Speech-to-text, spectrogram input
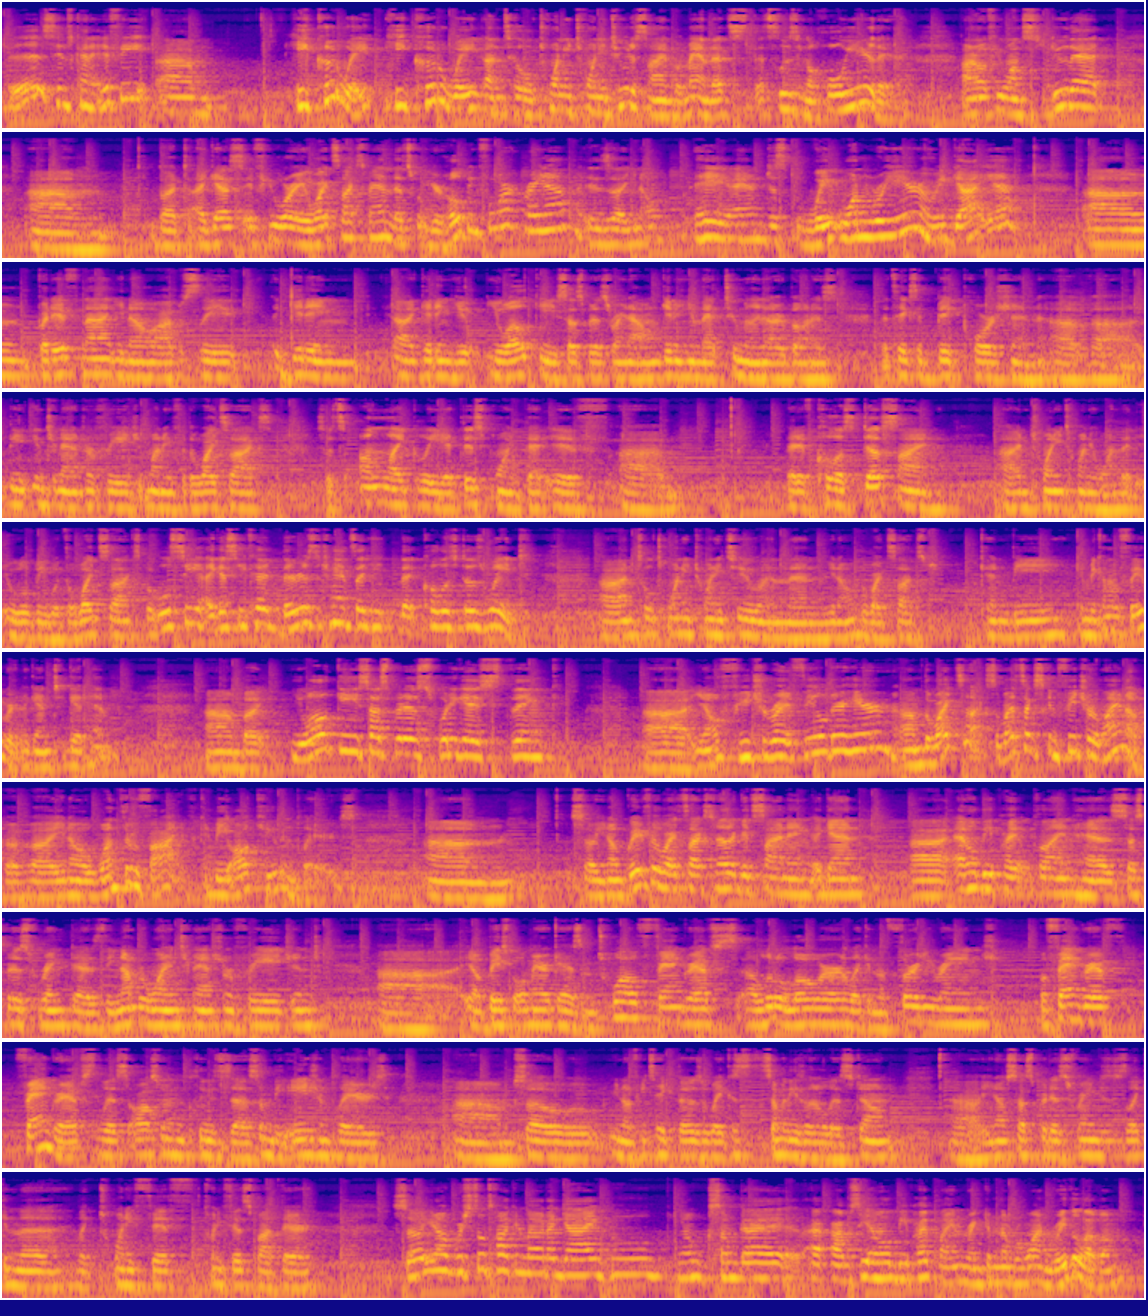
This seems kind of iffy. Um, he could wait. He could wait until 2022 to sign, but man, that's that's losing a whole year there. I don't know if he wants to do that. Um, but I guess if you are a White Sox fan, that's what you're hoping for right now. Is uh, you know, hey man, just wait one more year and we got you. Um, but if not, you know, obviously getting uh, getting Yoelqui Cespedes right now and giving him that $2 million bonus, that takes a big portion of uh, the international free agent money for the White Sox. So it's unlikely at this point that if um, that if Colas does sign uh, in 2021, that it will be with the White Sox. But we'll see. I guess he could. There is a chance that he, that Colas does wait uh, until 2022, and then you know the White Sox can be can become a favorite again to get him. Um, but Yoelqui Cespedes, what do you guys think? Uh, you know, future right fielder here. Um, the White Sox. The White Sox can feature a lineup of uh, you know one through five. Could be all Cuban players. Um, so you know, great for the White Sox. Another good signing. Again, uh, MLB Pipeline has Cespedes ranked as the number one international free agent. Uh, you know, Baseball America has him 12th. Fangraphs a little lower, like in the 30 range. But Fangraph Fangraphs list also includes uh, some of the Asian players. Um, so, you know, if you take those away, because some of these other lists don't, uh, you know, Cespedes ranges like in the like 25th, 25th spot there. So, you know, we're still talking about a guy who, you know, some guy, obviously MLB Pipeline ranked him number one. Really love him.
